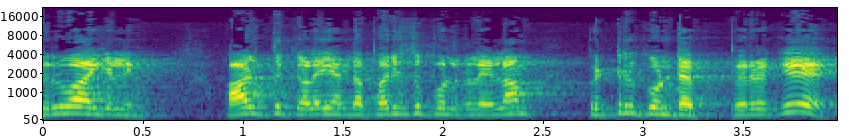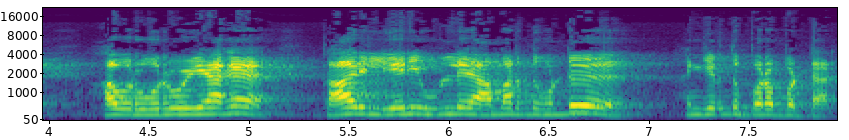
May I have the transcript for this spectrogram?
நிர்வாகிகளின் வாழ்த்துக்களை அந்த பரிசு பொருட்களை எல்லாம் பெற்றுக்கொண்ட பிறகு அவர் ஒரு வழியாக காரில் ஏறி உள்ளே அமர்ந்து கொண்டு அங்கிருந்து புறப்பட்டார்.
